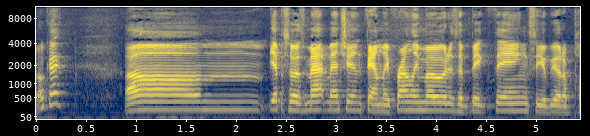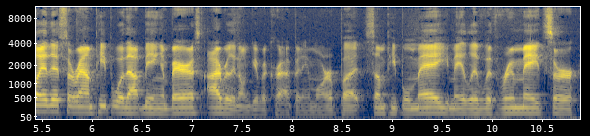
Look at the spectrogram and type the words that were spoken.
Okay. Um. Yep. So as Matt mentioned, family friendly mode is a big thing. So you'll be able to play this around people without being embarrassed. I really don't give a crap anymore, but some people may. You may live with roommates or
